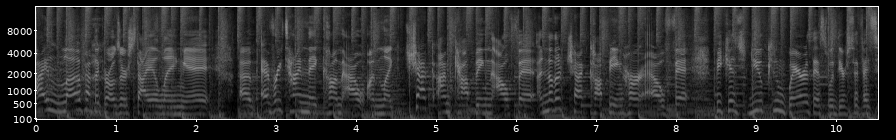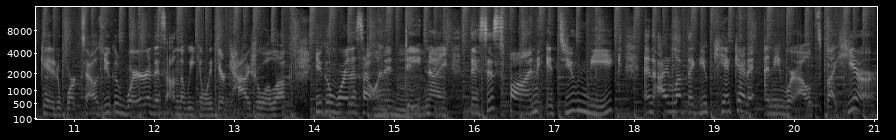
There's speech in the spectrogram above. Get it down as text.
I love how the girls are styling it. Um, every time they come out, I'm like, check, I'm copying the outfit. Another check, copying her outfit because you can wear this with your sophisticated work styles. You can wear this on the weekend with your casual look. You can wear this out on a date night. This is fun. It's unique, and I love that you can't get it anywhere else but here.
